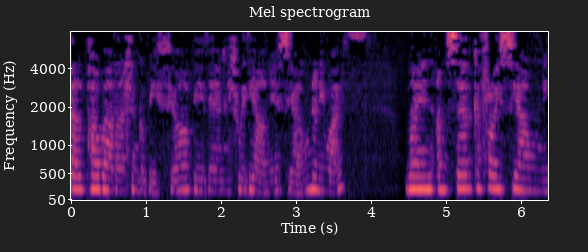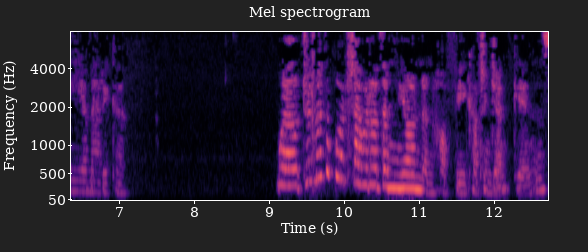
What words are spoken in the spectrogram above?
fel pawb arall yn gobeithio, bydd e'n llwyddiannus iawn yn ei waith. Mae'n amser cyffroes iawn i America. Wel dwi'n meddwl bod llawer o ddynion yn hoffi Catherine Jenkins.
